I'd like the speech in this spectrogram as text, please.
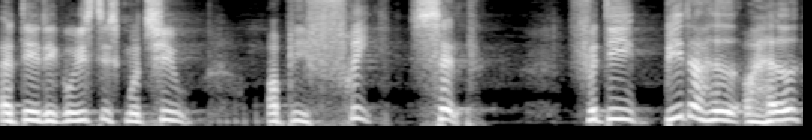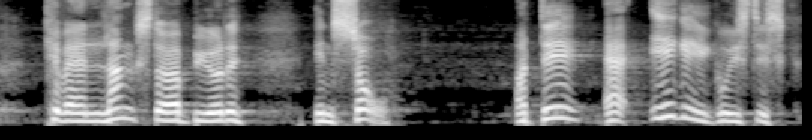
at det er et egoistisk motiv at blive fri selv. Fordi bitterhed og had kan være en langt større byrde end sorg. Og det er ikke egoistisk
